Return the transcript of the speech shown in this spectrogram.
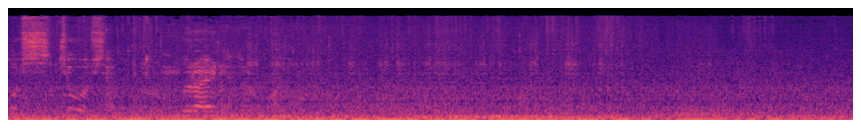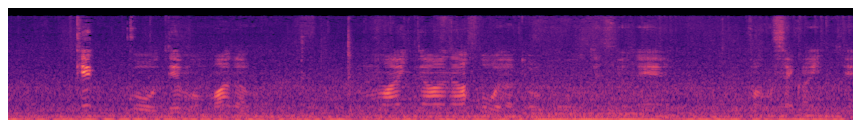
総視聴者ってどんぐらいいるんだろうかな。結構でもまだマイナーな方だと思うんですよね。世界って。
